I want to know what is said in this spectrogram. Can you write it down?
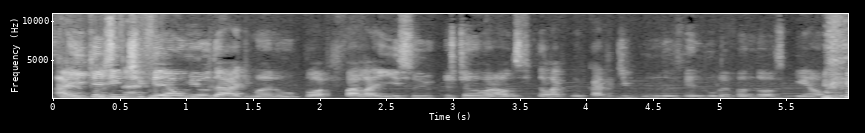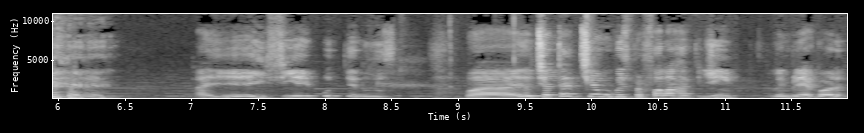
Aí que a gente vê a humildade, mano. O Klopp fala isso e o Cristiano Ronaldo fica lá com cara de bunda vendo o Lewandowski ganhar o né? Aí, enfim, é hipotenusa. Mas eu tinha, até tinha uma coisa para falar rapidinho. Lembrei agora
